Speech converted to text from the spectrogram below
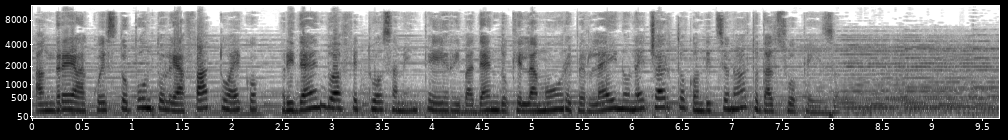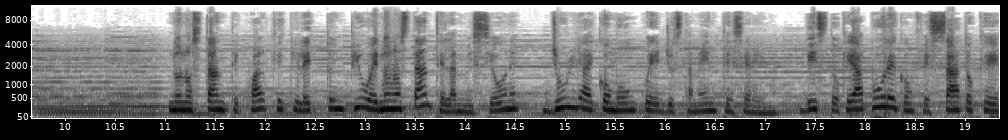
Andrea a questo punto le ha fatto eco, ridendo affettuosamente e ribadendo che l'amore per lei non è certo condizionato dal suo peso. Nonostante qualche chiletto in più e nonostante l'ammissione, Giulia è comunque giustamente serena, visto che ha pure confessato che,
